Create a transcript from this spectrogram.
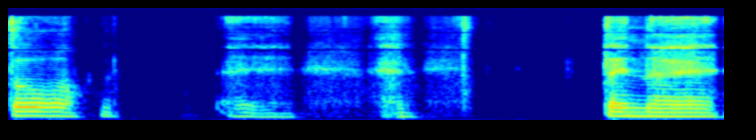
to, eh, ten eh,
